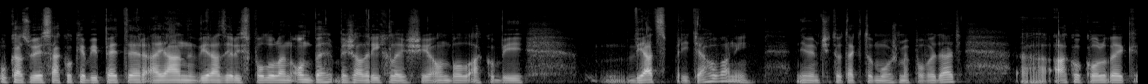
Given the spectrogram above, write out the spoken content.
ukazuje sa, ako keby Peter a Jan vyrazili spolu, len on bežal rýchlejšie. On bol akoby viac priťahovaný. Neviem, či to takto môžeme povedať. Akokoľvek e,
